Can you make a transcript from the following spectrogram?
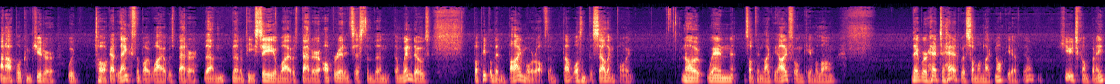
an Apple computer would talk at length about why it was better than than a PC and why it was better operating system than than Windows but people didn't buy more of them. That wasn't the selling point. Now, when something like the iPhone came along, they were head to head with someone like Nokia, you know, huge company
